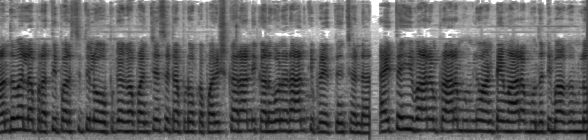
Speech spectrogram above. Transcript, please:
అందువల్ల ప్రతి పరిస్థితిలో ఓపికగా పనిచేసేటప్పుడు ఒక పరిష్కారాన్ని కనుగొనడానికి ప్రయత్నించండి. అయితే ఈ వారం ప్రారంభంలో అంటే వారం మొదటి భాగంలో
